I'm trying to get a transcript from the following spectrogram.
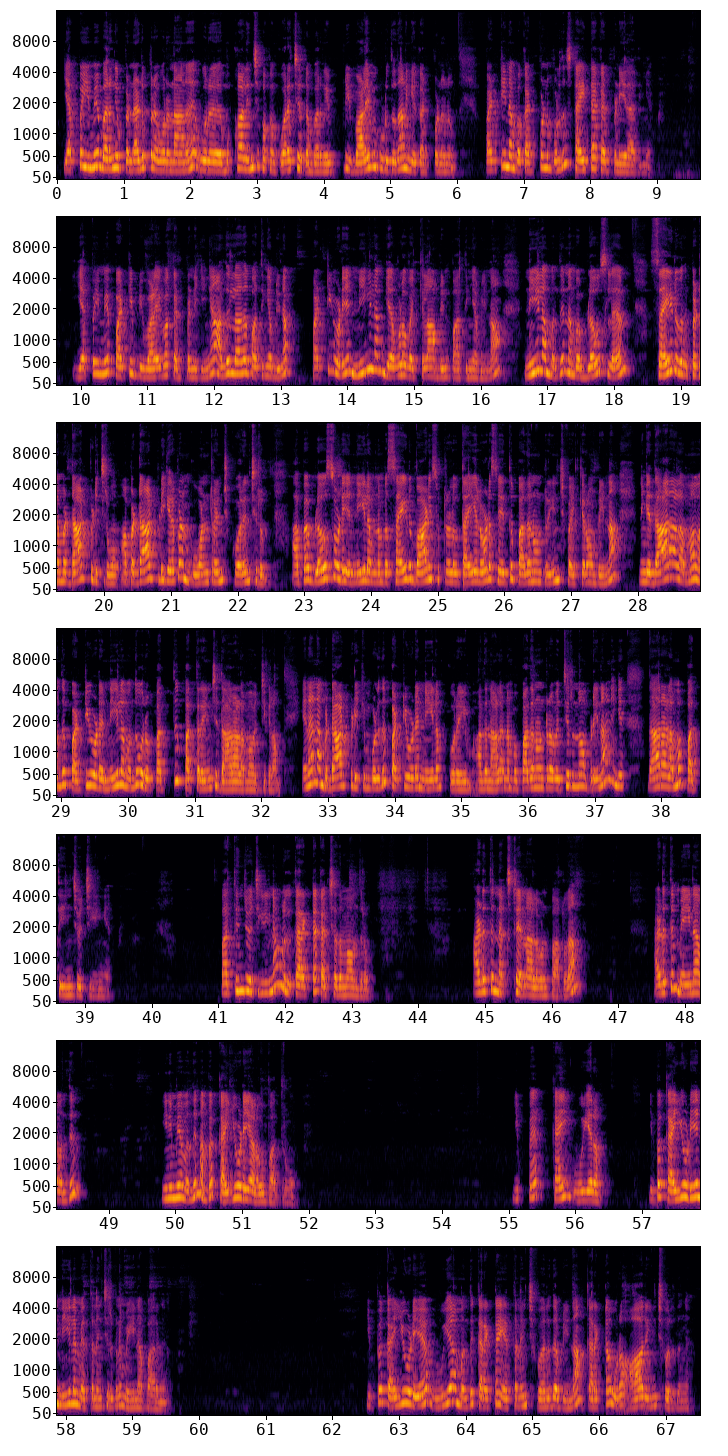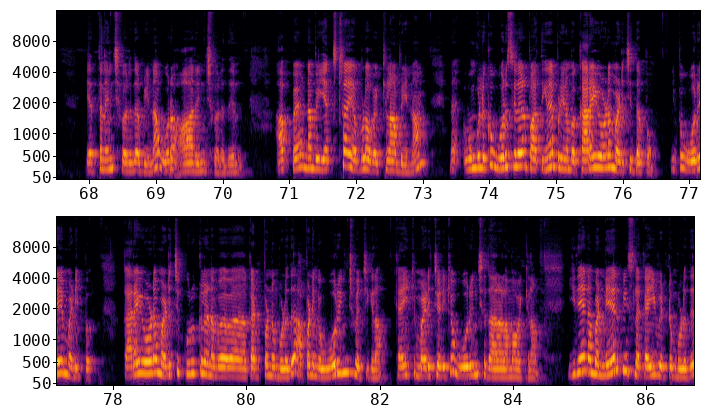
எப்பயுமே பாருங்க இப்போ நடுப்புற ஒரு நான் ஒரு முக்கால் இன்ச்சு பக்கம் குறைச்சிருக்கேன் பாருங்கள் இப்படி வளைவு கொடுத்து தான் நீங்கள் கட் பண்ணணும். பட்டி நம்ம கட் பண்ணும் பொழுது ஸ்ட்ரைட்டாக கட் பண்ணிடாதீங்க எப்பயுமே பட்டி இப்படி வளைவாக கட் பண்ணிக்கிங்க. அது இல்லாத பார்த்தீங்க அப்படின்னா பட்டியுடைய நீளம் எவ்வளோ வைக்கலாம் அப்படின்னு பார்த்தீங்க அப்படின்னா நீளம் வந்து நம்ம ப்ளவுஸில் சைடு இப்போ நம்ம டாட் பிடிச்சிருவோம். அப்போ டாட் பிடிக்கிறப்ப நமக்கு ஒன்றரை இன்ச் குறைஞ்சிரும். அப்போ ப்ளவுஸோடைய நீளம் நம்ம சைடு பாடி சுற்றளவு தையலோடு சேர்த்து பதினொன்று இன்ச் வைக்கிறோம் அப்படின்னா நீங்கள் தாராளமாக வந்து பட்டியோட நீளம் வந்து ஒரு பத்து பத்தரை இன்ச் தாராளமாக வச்சுக்கலாம். ஏன்னா நம்ம டாட் பிடிக்கும் பொழுது பட்டியோட நீளம் குறையும். அதனால் நம்ம பதினொன்றரை வச்சுருந்தோம் அப்படின்னா நீங்கள் தாராளமாக பத்து இன்ச் வச்சுக்கிங்க. பத்து இன்ச்சு வச்சுக்கிட்டிங்கன்னா உங்களுக்கு கரெக்டாக கச்சதமாக வந்துடும் அடுத்து நெக்ஸ்ட் என்ன அளவுன்னு பார்க்கலாம். அடுத்து மெயினாக வந்து இனிமேல் வந்து நம்ம கையோடைய அளவு பார்த்துருவோம். இப்போ கை உயரம். இப்போ கையுடைய நீளம் எத்தனை இன்ச் இருக்குன்னு மெயினாக பாருங்கள் இப்போ கையுடைய உயரம் வந்து கரெக்டாக எத்தனை இன்ச் வருது அப்படின்னா கரெக்டாக ஒரு ஆறு இன்ச் வருதுங்க. எத்தனை இன்ச் வருது அப்படின்னா ஒரு ஆறு இன்ச் வருது. அப்போ நம்ம எக்ஸ்ட்ரா எவ்வளோ வைக்கலாம் அப்படின்னா உங்களுக்கு ஒரு சிலர் பார்த்தீங்கன்னா இப்படி நம்ம கரையோடு மடித்து தப்போம். இப்போ ஒரே மடிப்பு. கரையோடு மடித்து குறுக்கில் நம்ம கட் பண்ணும் பொழுது அப்போ நீங்கள் ஒரு இன்ச் வச்சுக்கலாம். கைக்கு மடிச்சடிக்க ஒரு இன்ச் தாராளமாக வைக்கலாம். இதே நம்ம நேர் பீஸில் கை வெட்டும் பொழுது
